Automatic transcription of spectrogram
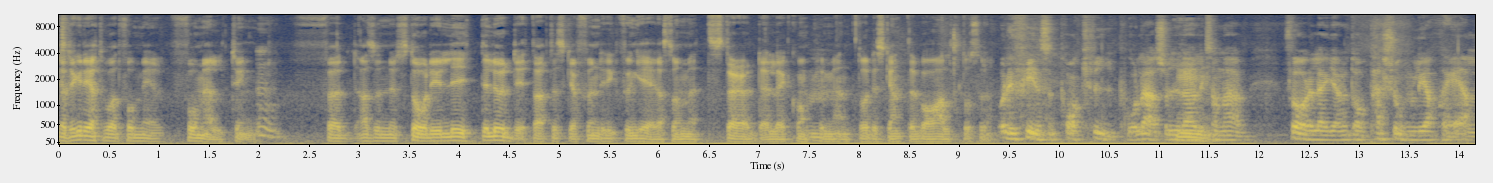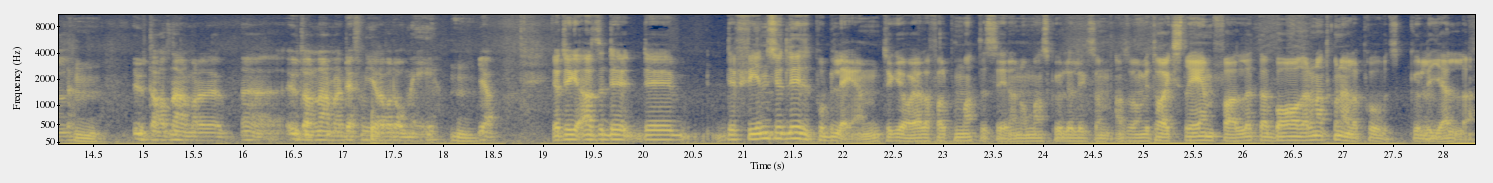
Jag tycker det är jättebra att få mer formell tyngd. Mm. För alltså, nu står det ju lite luddigt att det ska fun- fungera som ett stöd eller komplement och det ska inte vara allt och sådär. Och det finns ett par kryphål där såvida Mm. liksom här föreläggandet av personliga skäl Mm. utan att närmare, eh, utan att närmare definiera vad de är. Mm. Ja. Jag tycker alltså det, det, det finns ju ett litet problem tycker jag i alla fall på mattesidan om man skulle liksom, alltså om vi tar extremfallet där bara det nationella provet skulle gälla.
